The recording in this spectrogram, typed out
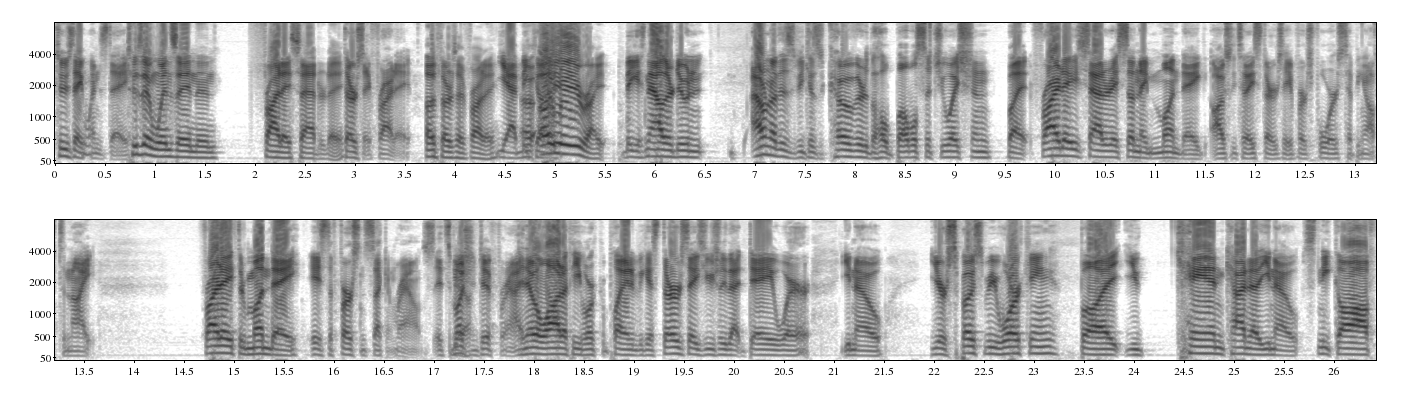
Tuesday, Wednesday, Tuesday, Wednesday, and then Friday, Saturday, Thursday, Friday. Oh, Thursday, Friday. Yeah, Uh, because oh yeah, you're right. Because now they're doing. I don't know if this is because of COVID or the whole bubble situation, but Friday, Saturday, Sunday, Monday. Obviously today's Thursday. First four is tipping off tonight. Friday through Monday is the first and second rounds. It's much Yeah. different. I know a lot of people are complaining because Thursday is usually that day where, you know, you're supposed to be working, but you can kind of, you know, sneak off,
